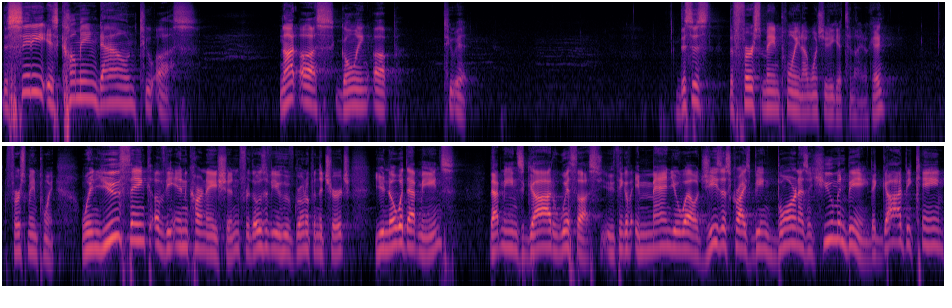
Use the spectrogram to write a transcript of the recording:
The city is coming down to us. Not us going up to it. This is the first main point I want you to get tonight, okay? First main point. When you think of the incarnation, for those of you who've grown up in the church, you know what that means. That means God with us. You think of Emmanuel, Jesus Christ being born as a human being, that God became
